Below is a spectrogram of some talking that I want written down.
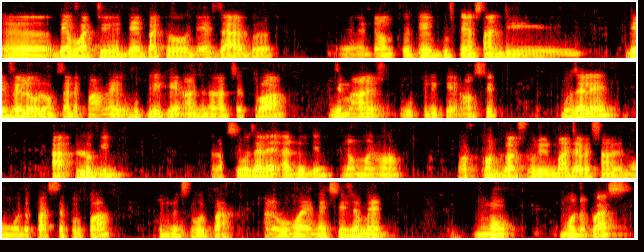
euh, des voitures, des bateaux, des arbres, euh, donc des bouches d'incendie, des vélos, donc ça dépend. Mais vous cliquez en général sur trois images, vous cliquez ensuite, vous allez à login. Alors, si vous allez à login, normalement, votre compte doit s'ouvrir. Moi, j'avais changé mon mot de passe, c'est pourquoi il ne s'ouvre pas. Alors, vous voyez, mais si je mets mon mot de passe,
